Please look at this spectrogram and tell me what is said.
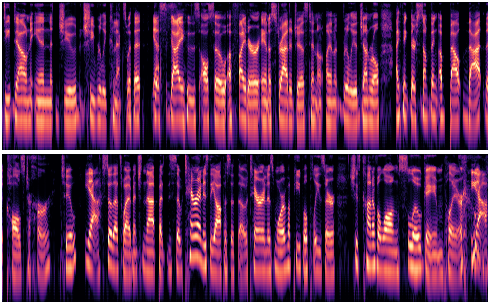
deep down in Jude, she really connects with it. Yes. This guy who's also a fighter and a strategist and, and really a general. I think there's something about that that calls to her too. Yeah. So that's why I mentioned that. But so Taryn is the opposite though. Taryn is more of a people pleaser. She's kind of a long, slow game player. Yeah.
